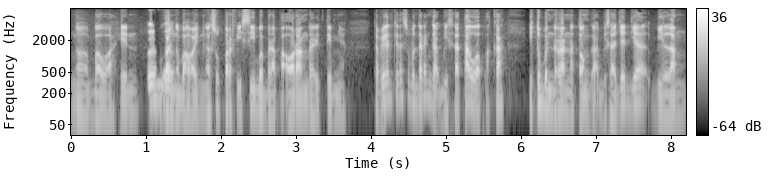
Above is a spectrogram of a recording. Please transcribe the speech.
ngebawahin mm-hmm. bukan ngebawahin ngesupervisi beberapa orang dari timnya. Tapi kan kita sebenarnya nggak bisa tahu apakah itu beneran atau nggak. Bisa aja dia bilang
